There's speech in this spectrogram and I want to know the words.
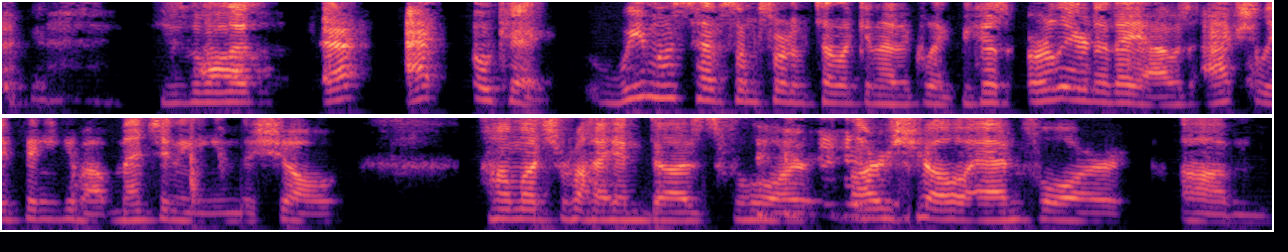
He's the one Uh, that. At, at, okay, we must have some sort of telekinetic link because earlier today I was actually thinking about mentioning in the show how much Ryan does for our show and for um,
